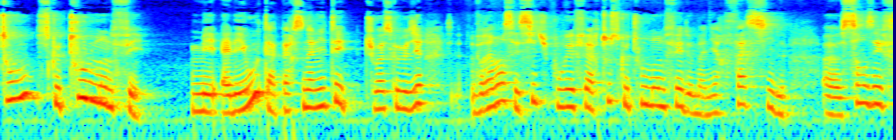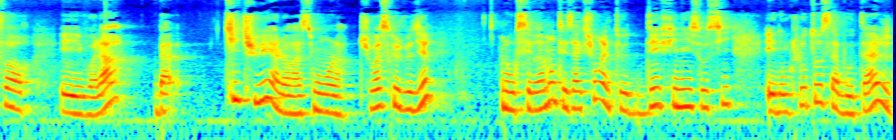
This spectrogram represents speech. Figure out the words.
tout ce que tout le monde fait, mais elle est où ta personnalité? Tu vois ce que je veux dire? Vraiment, c'est si tu pouvais faire tout ce que tout le monde fait de manière facile, euh, sans effort, et voilà, bah, qui tu es alors à ce moment-là Tu vois ce que je veux dire? Donc c'est vraiment tes actions, elles te définissent aussi. Et donc l'auto-sabotage,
